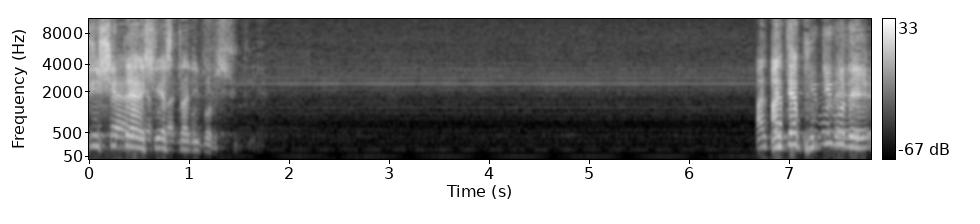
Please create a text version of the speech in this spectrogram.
निश्चित आहे अशी असणारी परिस्थिती. आणि त्या फुटीमध्ये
